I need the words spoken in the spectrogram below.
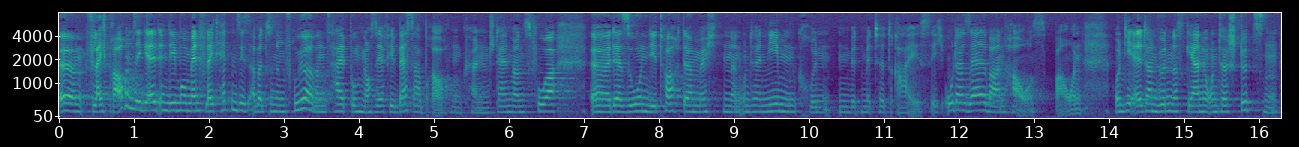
vielleicht brauchen sie Geld in dem Moment, vielleicht hätten sie es aber zu einem früheren Zeitpunkt noch sehr viel besser brauchen können. Stellen wir uns vor, äh, der Sohn, die Tochter möchten ein Unternehmen gründen mit Mitte 30 oder selber ein Haus bauen und die Eltern würden das gerne unterstützen.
